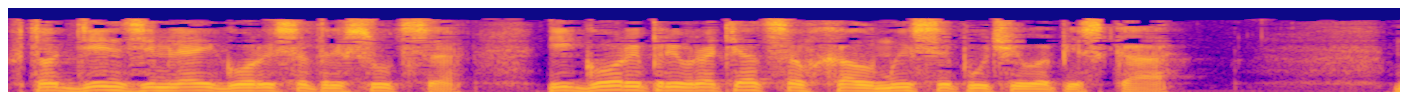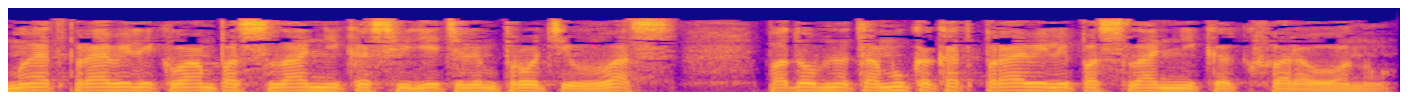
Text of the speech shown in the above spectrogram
В тот день земля и горы сотрясутся, и горы превратятся в холмы сыпучего песка — мы отправили к вам посланника свидетелем против вас, подобно тому, как отправили посланника к фараону.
